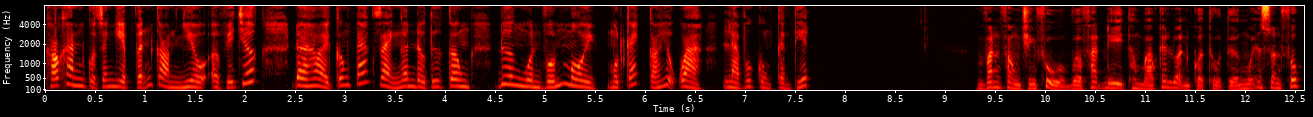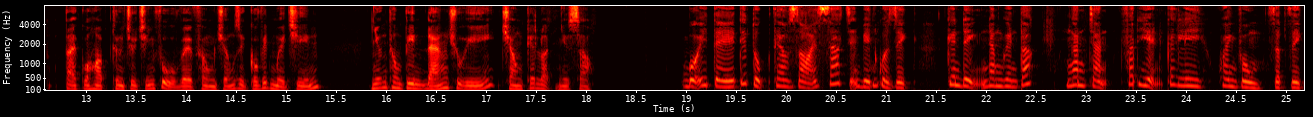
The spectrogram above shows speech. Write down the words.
Khó khăn của doanh nghiệp vẫn còn nhiều ở phía trước, đòi hỏi công tác giải ngân đầu tư công đưa nguồn vốn mồi một cách có hiệu quả là vô cùng cần thiết. Văn phòng Chính phủ vừa phát đi thông báo kết luận của Thủ tướng Nguyễn Xuân Phúc tại cuộc họp thường trực Chính phủ về phòng chống dịch COVID-19. Những thông tin đáng chú ý trong kết luận như sau. Bộ Y tế tiếp tục theo dõi sát diễn biến của dịch, kiên định năm nguyên tắc ngăn chặn, phát hiện, cách ly, khoanh vùng, dập dịch.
